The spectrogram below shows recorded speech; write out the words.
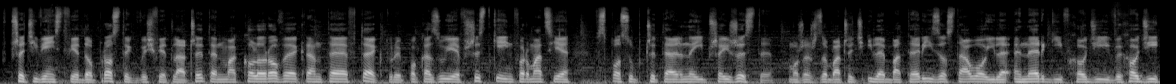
W przeciwieństwie do prostych wyświetlaczy, ten ma kolorowy ekran TFT, który pokazuje wszystkie informacje w sposób czytelny i przejrzysty. Możesz zobaczyć, ile baterii zostało, ile energii wchodzi i wychodzi,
